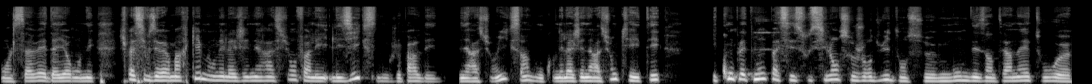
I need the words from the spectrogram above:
on le savait. D'ailleurs, on est, je sais pas si vous avez remarqué, mais on est la génération, enfin les, les X, donc je parle des générations X, hein, donc on est la génération qui a été est complètement passée sous silence aujourd'hui dans ce monde des internets où euh,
